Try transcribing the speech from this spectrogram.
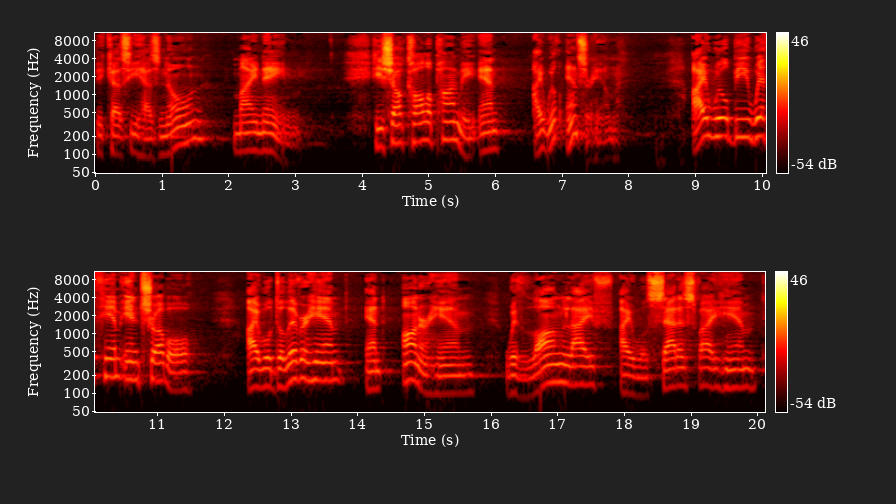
because he has known my name. He shall call upon me and I will answer him. I will be with him in trouble. I will deliver him and honor him. With long life, I will satisfy him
